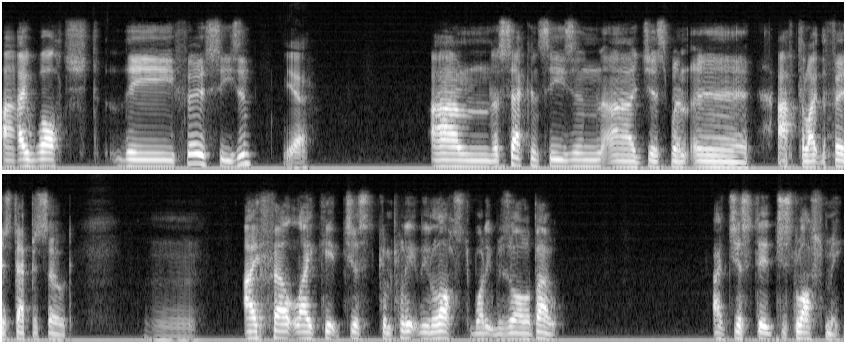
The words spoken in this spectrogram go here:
I watched the first season Yeah, and the second season. I just went uh, after like the first episode. mm, I felt like it just completely lost what it was all about. I just it just lost me.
